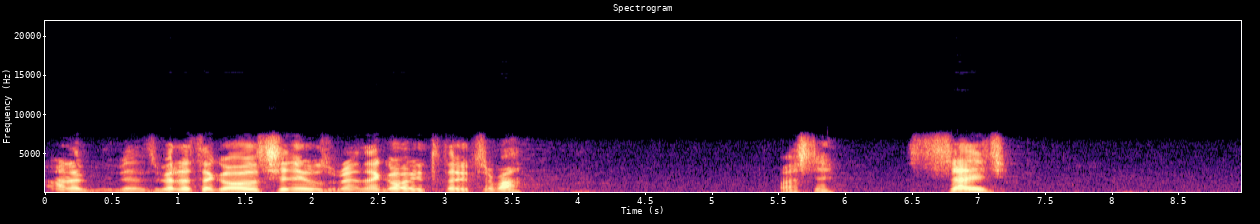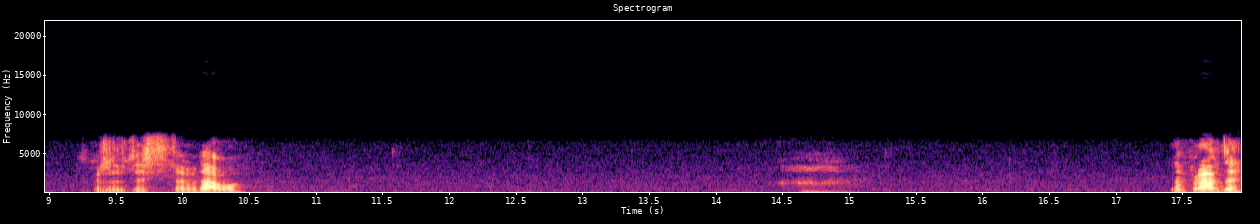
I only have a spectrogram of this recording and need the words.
Ale więc biorę tego silnie uzbrojonego i tutaj trzeba. Właśnie. Strzelić. Tylko, że też się to udało. Naprawdę?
